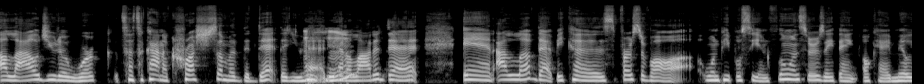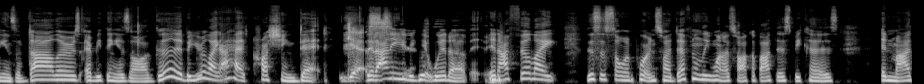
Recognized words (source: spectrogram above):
allowed you to work to, to kind of crush some of the debt that you had. Mm-hmm. You had a mm-hmm. lot of debt. And I love that because, first of all, when people see influencers, they think, okay, millions of dollars, everything is all good. But you're like, I had crushing debt yes. that I needed to get rid of. And I feel like this is so important. So I definitely want to talk about this because in my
